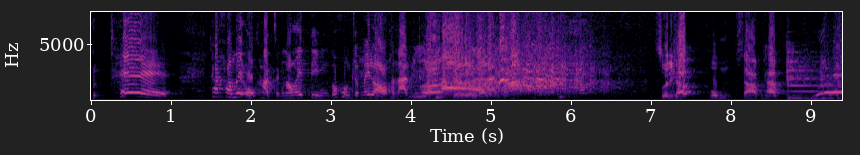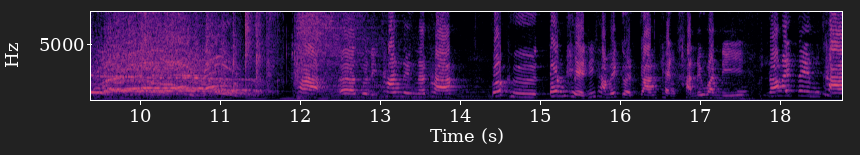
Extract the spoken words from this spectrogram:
สุดเท่ ถ้าเขาไม่อกหักจากน้องไอติม ก็คงจะไม่หล่อขนาดนี้นะคะอ่าเดี๋ยวสวัสดีครับ ผมสามครับ ค่ะเอ่อส่วนอีกท่านหนึ่งนะคะ ก็คือต้นเหตุที่ทำให้เกิดการแข่งขันในวันนี้ น้องไอติมค่ะ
